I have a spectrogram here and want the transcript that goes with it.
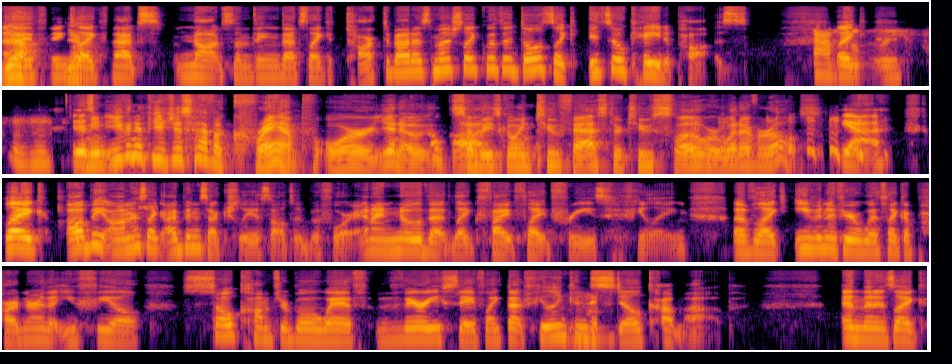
And yeah, I think yeah. like that's not something that's like talked about as much like with adults. Like it's okay to pause. Absolutely. Like Mm-hmm. I mean, even if you just have a cramp or, you know, oh, somebody's going too fast or too slow or whatever else. Yeah. Like, I'll be honest, like, I've been sexually assaulted before. And I know that, like, fight, flight, freeze feeling of, like, even if you're with, like, a partner that you feel so comfortable with, very safe, like, that feeling can mm-hmm. still come up. And then it's like,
